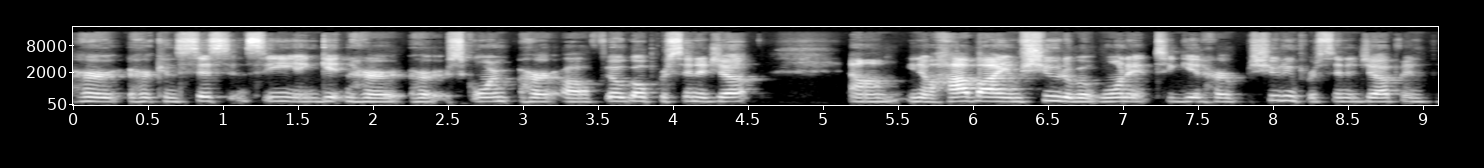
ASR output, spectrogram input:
her her consistency and getting her her scoring her uh, field goal percentage up. Um, you know, high volume shooter, but wanted to get her shooting percentage up. And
